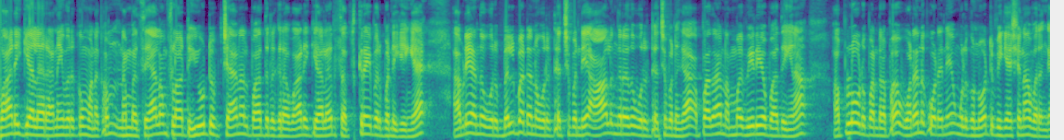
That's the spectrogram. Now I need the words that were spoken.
வாடிக்கையாளர் அனைவருக்கும் வணக்கம். நம்ம சேலம் ஃப்ளாட் யூடியூப் சேனல் பார்த்துருக்கிற வாடிக்கையாளர் சப்ஸ்கிரைபர் பண்ணிக்கிங்க. அப்படியே அந்த ஒரு பெல் பட்டனை ஒரு டச் பண்ணி ஆளுங்கிறத ஒரு டச் பண்ணுங்கள் அப்போ தான் நம்ம வீடியோ பார்த்தீங்கன்னா அப்லோடு பண்ணுறப்ப உடனுக்கு உடனே உங்களுக்கு நோட்டிஃபிகேஷனாக வருங்க.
